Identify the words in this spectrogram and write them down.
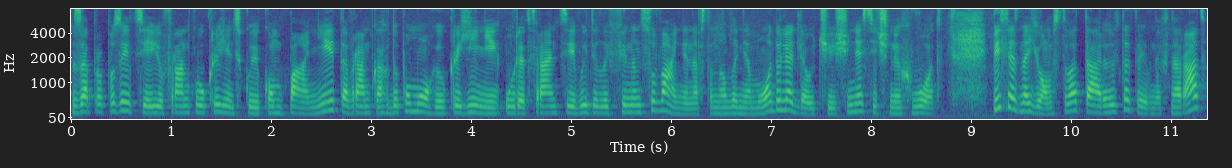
За пропозицією франко-української компанії та в рамках допомоги Україні уряд Франції виділив фінансування на встановлення модуля для очищення стічних вод. Після знайомства та результативних нарад,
